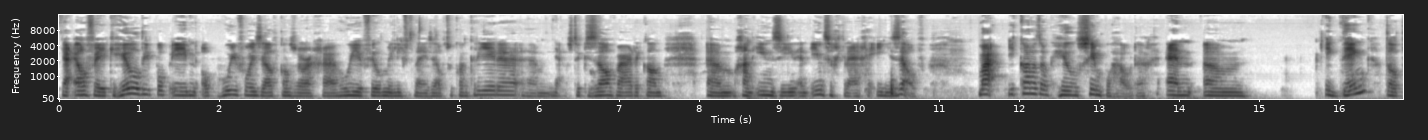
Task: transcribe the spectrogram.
ja, elf weken heel diep op in. Op hoe je voor jezelf kan zorgen. Hoe je veel meer liefde naar jezelf toe kan creëren. Um, ja, een stukje zelfwaarde kan gaan inzien en inzicht krijgen in jezelf. Maar je kan het ook heel simpel houden. En um, ik denk dat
